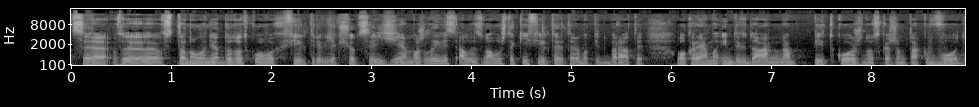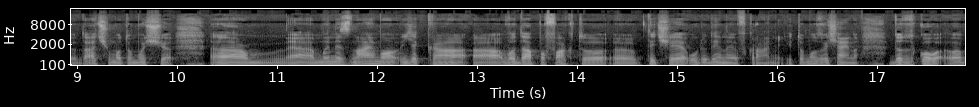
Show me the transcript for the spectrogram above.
це в- встановлення додаткових фільтрів, якщо це є можливість, але знову ж таки фільтри треба підбирати окремо індивідуально під кожну, скажімо так, воду. Да? Чому тому, що е, е, ми не знаємо, яка е, вода по факту е, тече у людини в крані, і тому, звичайно, додатково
